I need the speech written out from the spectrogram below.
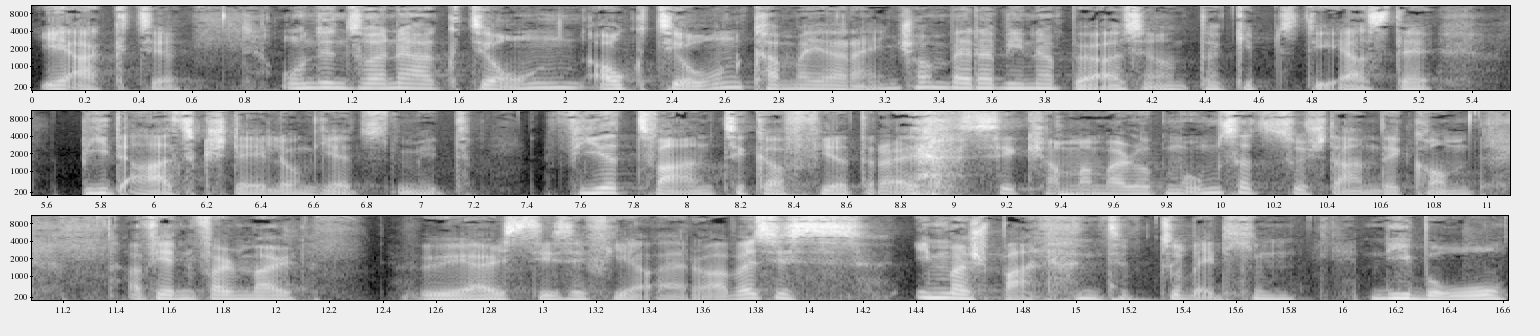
je Aktie. Und in so eine Auktion, Auktion kann man ja reinschauen bei der Wiener Börse und da gibt es die erste Bid-Ask-Stellung jetzt mit 4,20 auf 4,30. Schauen wir mal, ob ein Umsatz zustande kommt. Auf jeden Fall mal höher als diese 4 Euro. Aber es ist immer spannend, zu welchem Niveau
